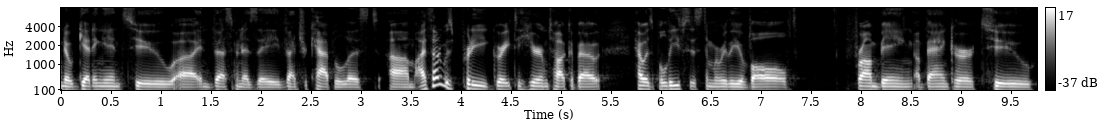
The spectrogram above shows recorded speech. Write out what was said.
you know, getting into uh, investment as a venture capitalist. Um, I thought it was pretty great to hear him talk about how his belief system really evolved from being a banker to,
